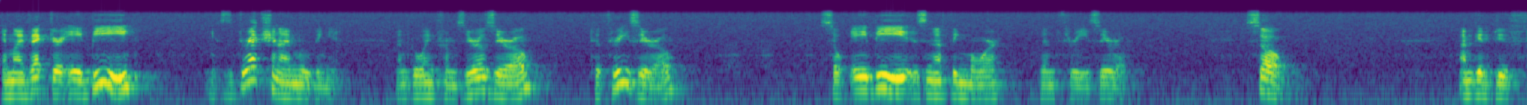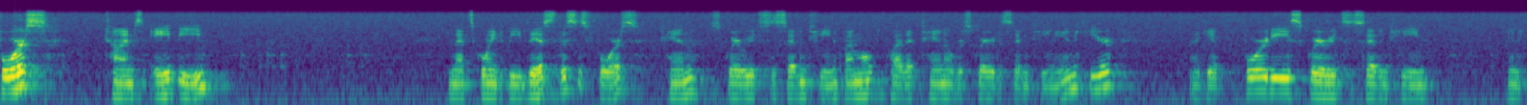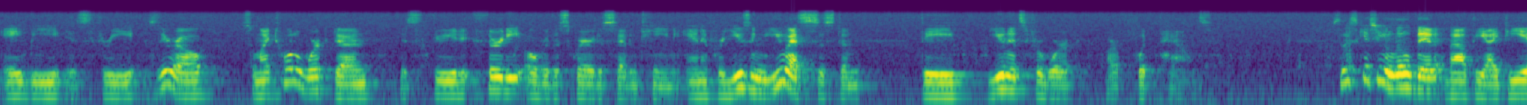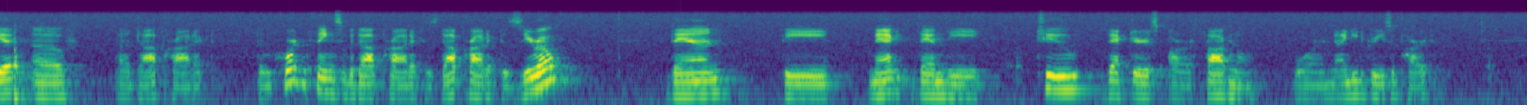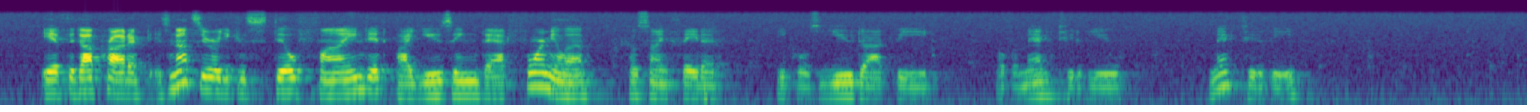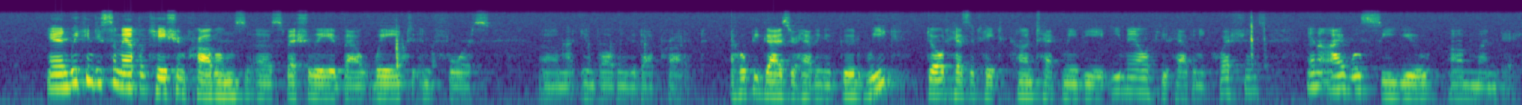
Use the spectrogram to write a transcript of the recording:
And my vector AB is the direction I'm moving in. I'm going from 0, 0 to 3, 0. So AB is nothing more than 3, 0. So I'm going to do force times AB, and that's going to be this. This is force, 10 square roots of 17. If I multiply that 10 over square root of 17 in here, I get 40 square roots of 17, and AB is 3, 0. So my total work done is 30 over the square root of 17. And if we're using the US system, the units for work are foot-pounds. So this gives you a little bit about the idea of a dot product. The important things of a dot product is dot product is 0, then the, mag then the two vectors are orthogonal or 90 degrees apart. If the dot product is not zero, you can still find it by using that formula, cosine theta equals u dot v over magnitude of u, magnitude of v. And we can do some application problems, uh, especially about weight and force um, involving the dot product. I hope you guys are having a good week. Don't hesitate to contact me via email if you have any questions, and I will see you on Monday.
